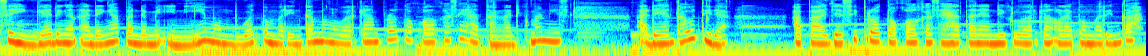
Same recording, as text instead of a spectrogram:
Sehingga dengan adanya pandemi ini membuat pemerintah mengeluarkan protokol kesehatan adik manis. Ada yang tahu tidak? Apa aja sih protokol kesehatan yang dikeluarkan oleh pemerintah?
